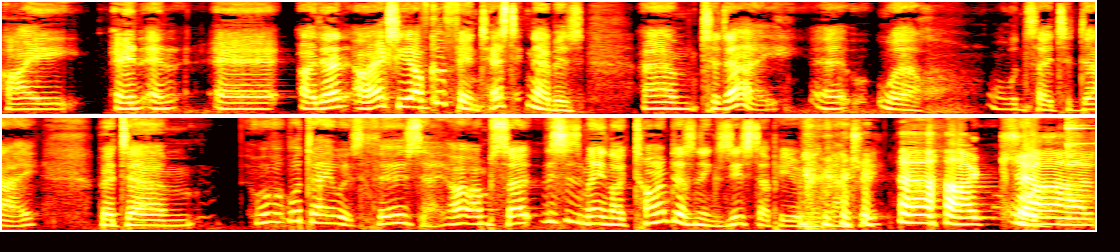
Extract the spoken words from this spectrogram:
I and and uh, I don't. I actually I've got fantastic neighbours. Um, today, uh, well, I wouldn't say today, but um, what, what day was? Thursday? I, I'm so. This is mean. Like time doesn't exist up here in the country. Oh God!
